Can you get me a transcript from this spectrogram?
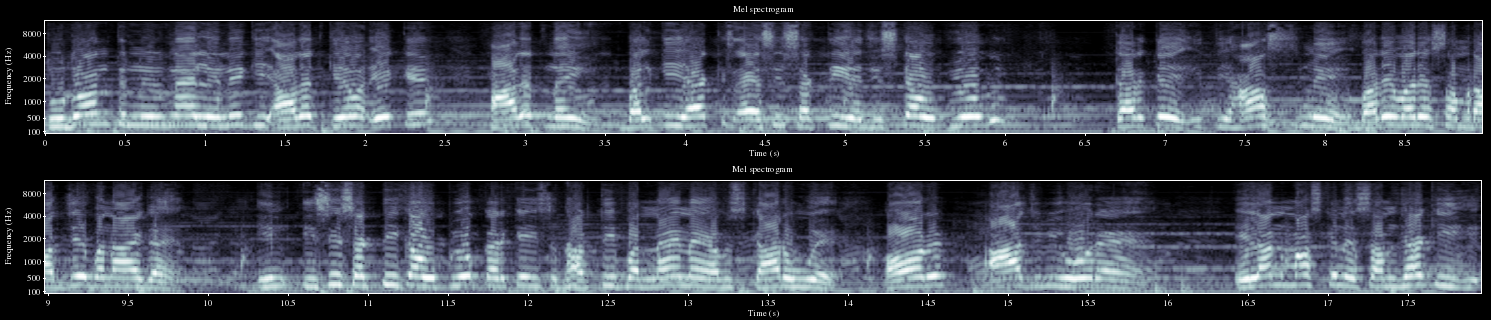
तुरंत निर्णय लेने की आदत केवल एक आदत नहीं, बल्कि यह ऐसी शक्ति है जिसका उपयोग करके इतिहास में बड़े बड़े साम्राज्य बनाए गए। इन, इसी शक्ति का उपयोग करके इस धरती पर नए नए आविष्कार हुए और आज भी हो रहे हैं। एलन मस्क ने समझा कि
